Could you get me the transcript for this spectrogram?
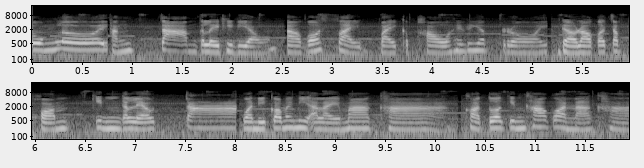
ลงเลย ทั้งจามกันเลยทีเดียว เราก็ใส่ใบกะเพราให้เรียบร้อย เดี๋ยวเราก็จะพร้อมกินกันแล้วจ้า วันนี้ก็ไม่มีอะไรมากค่ะ ขอตัวกินข้าวก่อนนะคะ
